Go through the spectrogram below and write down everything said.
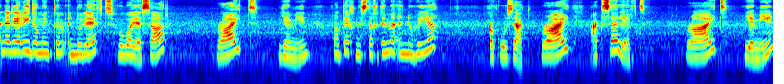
أنا اللي أريده منكم إنه left هو يسار right يمين. فنطيق نستخدمها إنه هي عكوسات. right عكسه left right يمين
